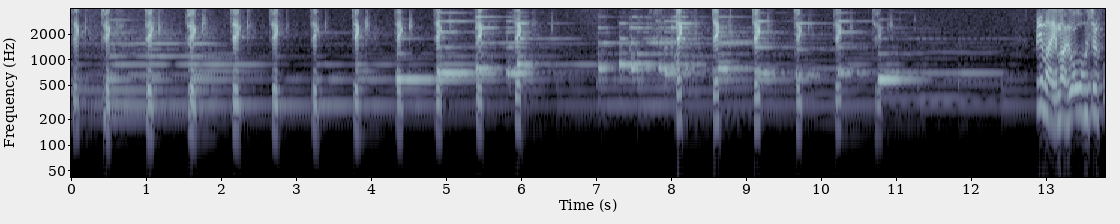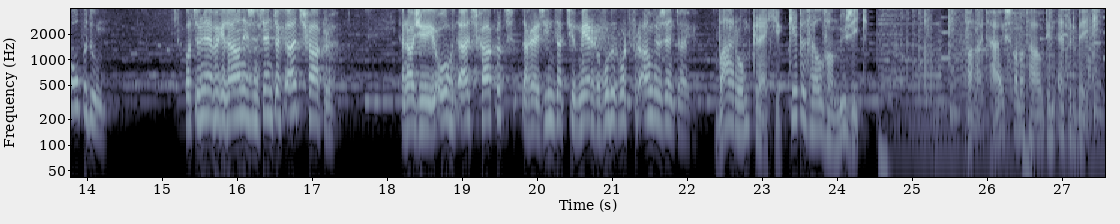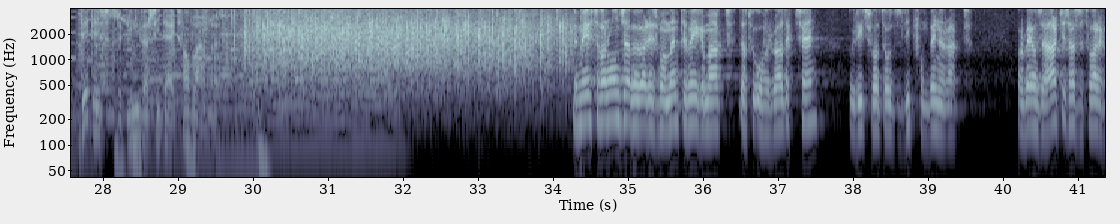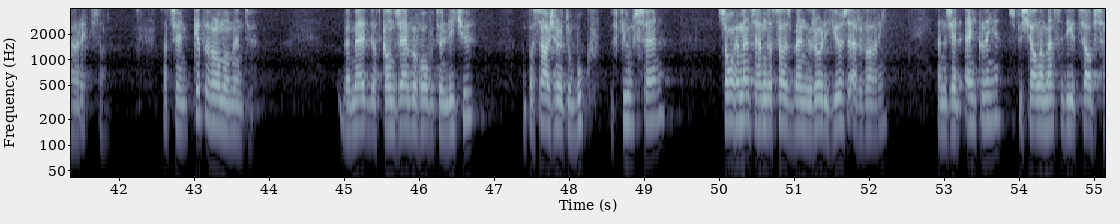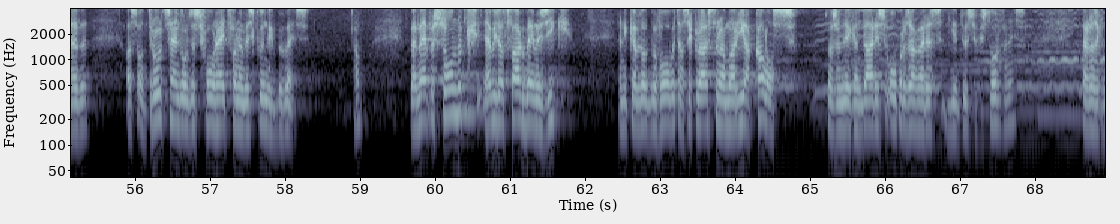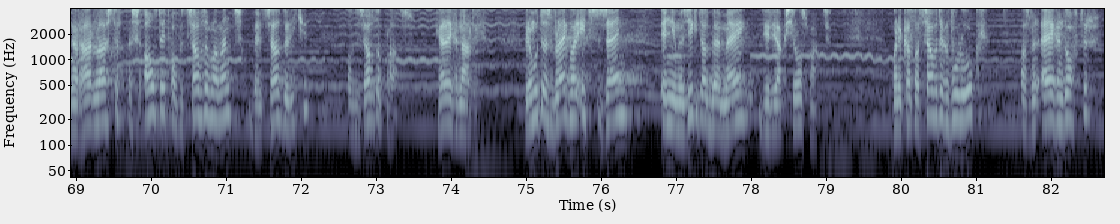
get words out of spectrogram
Tik, tik, tik, tik, tik, tik, tik, tik, tik, tik, tik, tik. Tik, tik, tik, tik, tik, tik. Prima, je mag je ogen terug open doen. Wat we nu hebben gedaan is een zintuig uitschakelen. En als je je ogen uitschakelt, dan ga je zien dat je meer gevoelig wordt voor andere zintuigen. Waarom krijg je kippenvel van muziek? Vanuit Huis van het Hout in Etterbeek. Dit is de Universiteit van Vlaanderen. De meeste van ons hebben wel eens momenten meegemaakt dat we overweldigd zijn door iets wat ons diep van binnen raakt. Waarbij onze haartjes als het ware gaan rechtstaan. Dat zijn kippenvelmomenten. Bij mij dat kan zijn bijvoorbeeld een liedje, een passage uit een boek, een filmscène. Sommige mensen hebben dat zelfs bij een religieuze ervaring. En er zijn enkelingen, speciale mensen, die het zelfs hebben als ontroerd zijn door de schoonheid van een wiskundig bewijs. Ja. Bij mij persoonlijk heb je dat vaak bij muziek. En ik heb dat bijvoorbeeld als ik luister naar Maria Callas. Dat is een legendarische operazangeres die intussen gestorven is. En als ik naar haar luister, dat is altijd op hetzelfde moment, bij hetzelfde liedje, op dezelfde plaats. Heel eigenaardig. Er moet dus blijkbaar iets zijn in die muziek dat bij mij die reactie losmaakt. Want ik had datzelfde gevoel ook als mijn eigen dochter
